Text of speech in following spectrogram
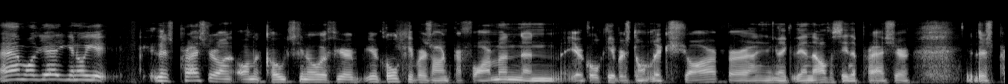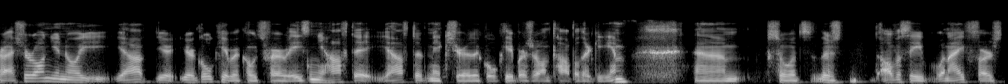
Um, well, yeah, you know, you there's pressure on, on a coach. You know, if your your goalkeepers aren't performing and your goalkeepers don't look sharp or anything like, then obviously the pressure, there's pressure on. You know, you, you have your your goalkeeper coach for a reason. You have to you have to make sure the goalkeepers are on top of their game. Um, so it's there's obviously when I first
